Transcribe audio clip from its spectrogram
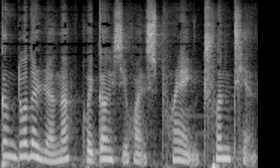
更多的人呢会更喜欢 spring 春天。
